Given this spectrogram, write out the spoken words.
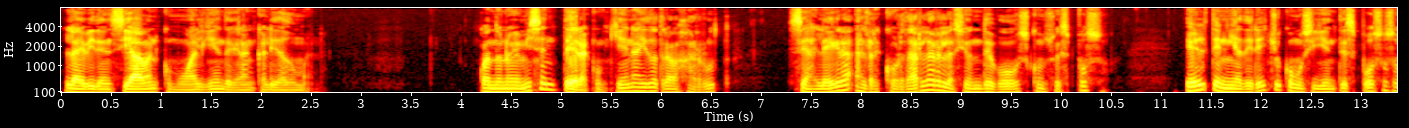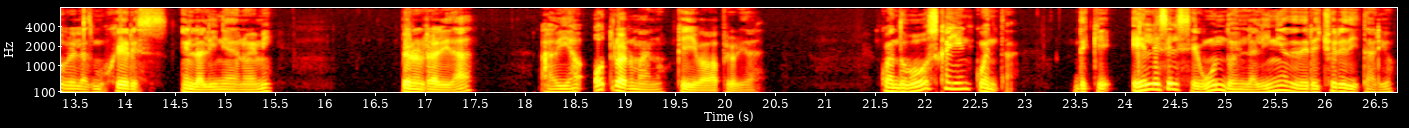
la evidenciaban como alguien de gran calidad humana. Cuando Noemí se entera con quién ha ido a trabajar Ruth, se alegra al recordar la relación de Boaz con su esposo. Él tenía derecho como siguiente esposo sobre las mujeres en la línea de Noemí. Pero en realidad había otro hermano que llevaba prioridad. Cuando vos cae en cuenta de que él es el segundo en la línea de derecho hereditario,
